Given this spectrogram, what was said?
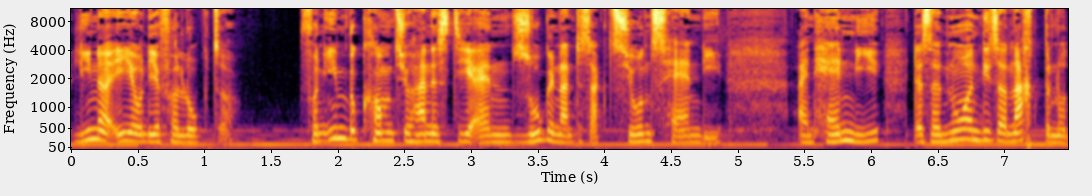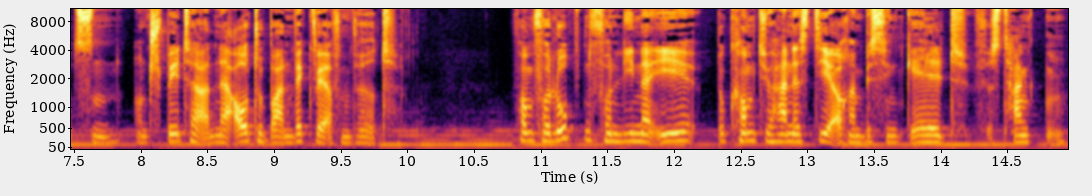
Lina E. und ihr Verlobter. Von ihm bekommt Johannes D. ein sogenanntes Aktionshandy. Ein Handy, das er nur in dieser Nacht benutzen und später an der Autobahn wegwerfen wird. Vom Verlobten von Lina E. bekommt Johannes D. auch ein bisschen Geld fürs Tanken.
